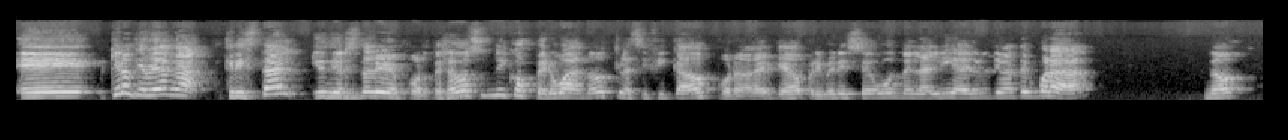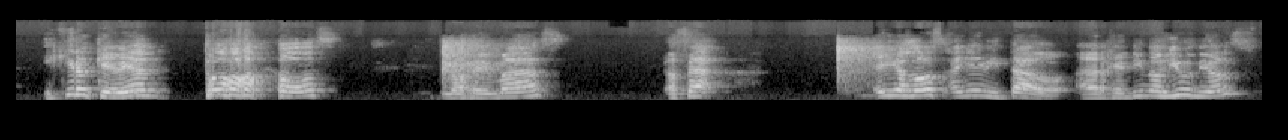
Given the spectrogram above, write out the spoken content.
Eh, quiero que vean a Cristal y Universitario de Deportes, los dos únicos peruanos clasificados por haber quedado primero y segundo en la liga de la última temporada, ¿no? Y quiero que vean todos los demás. O sea, ellos dos han evitado a Argentinos Juniors,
